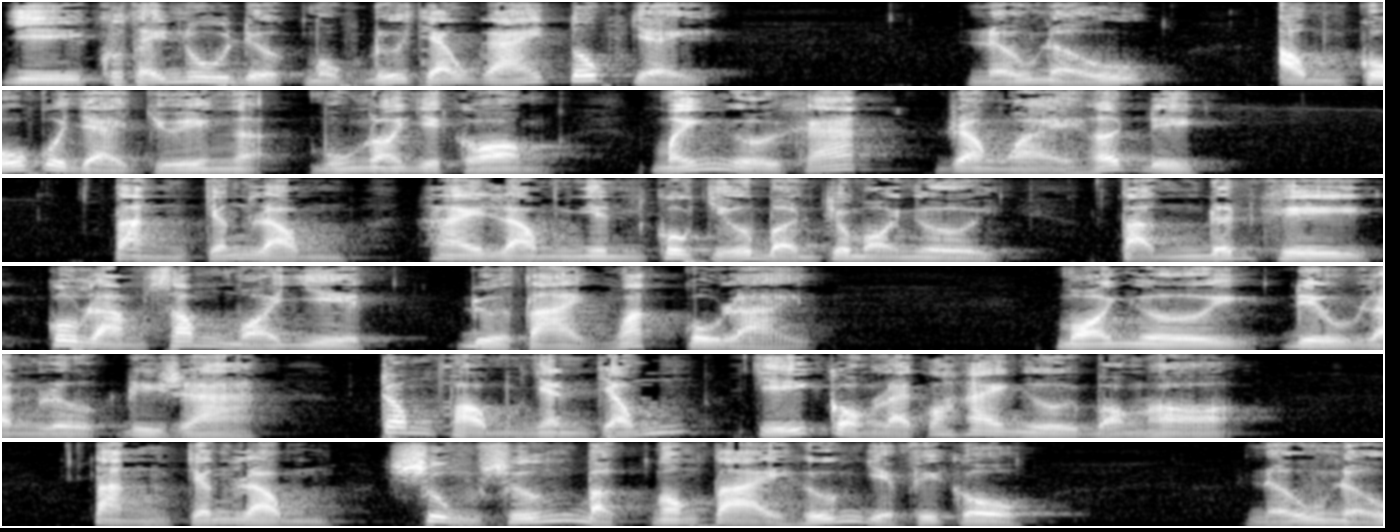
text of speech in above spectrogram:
vì có thể nuôi được một đứa cháu gái tốt vậy. Nữ nữ, ông cố có vài chuyện muốn nói với con, mấy người khác ra ngoài hết đi. Tăng chấn lòng, hài lòng nhìn cô chữa bệnh cho mọi người, tận đến khi cô làm xong mọi việc, đưa tay ngoắt cô lại. Mọi người đều lần lượt đi ra, trong phòng nhanh chóng chỉ còn lại có hai người bọn họ. Tăng chấn lòng sung sướng bật ngón tay hướng về phía cô. Nữ nữ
